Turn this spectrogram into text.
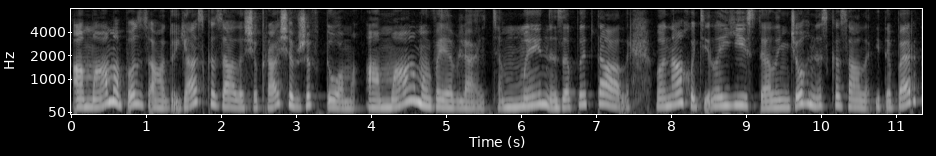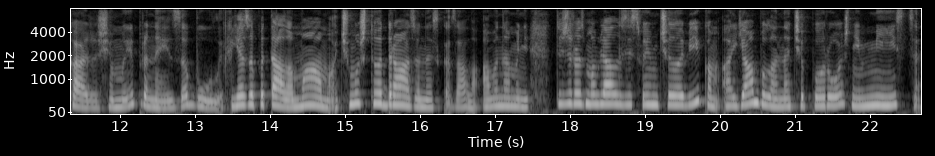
а мама позаду. Я сказала, що краще вже вдома. А маму, виявляється, ми не запитали. Вона хотіла їсти, але нічого не сказала. І тепер каже, що ми про неї забули. Я запитала, мама, чому ж ти одразу не сказала? А вона мені, ти ж розмовляла зі своїм чоловіком, а я була, наче порожнє місце.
